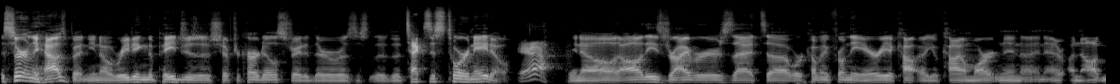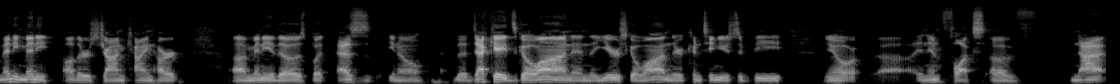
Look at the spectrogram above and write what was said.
It certainly has been. You know, reading the pages of Shifter Kart Illustrated, there was the, the Texas Tornado. Yeah. You know, all these drivers that uh, were coming from the area, Kyle, you know, Kyle Martin and, and, and, many, many others, John Kinehart, uh, many of those. But as you know, the decades go on and the years go on, there continues to be, you know, uh, an influx of not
